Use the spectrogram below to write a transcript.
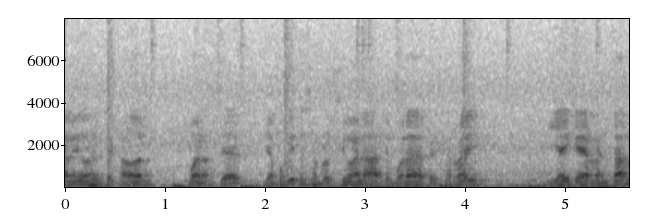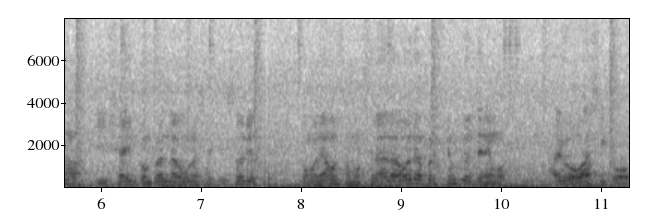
amigos del pescador. Bueno, de, de a poquito se aproxima la temporada de pejerrey y hay que adelantarnos y ya ir comprando algunos accesorios. Como le vamos a mostrar ahora, por ejemplo, tenemos algo básico,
